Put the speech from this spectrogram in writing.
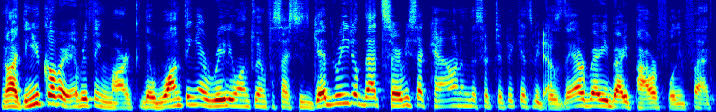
No, I think you covered everything, Mark. The one thing I really want to emphasize is get rid of that service account and the certificates because yeah. they are very, very powerful. In fact,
